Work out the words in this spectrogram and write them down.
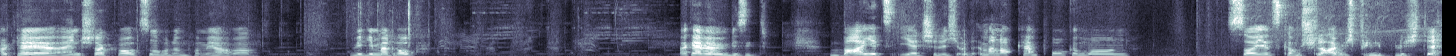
Okay, einen Schlag braucht es noch oder ein paar mehr, aber wir gehen mal drauf. Okay, wir haben ihn besiegt. War jetzt eher chillig und immer noch kein Pokémon. So, jetzt komm, Schlag, ich bin geflüchtet.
